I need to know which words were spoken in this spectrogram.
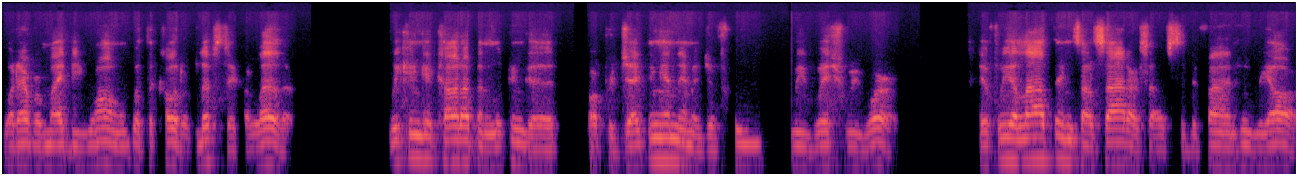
whatever might be wrong with a coat of lipstick or leather. We can get caught up in looking good or projecting an image of who we wish we were. If we allow things outside ourselves to define who we are,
